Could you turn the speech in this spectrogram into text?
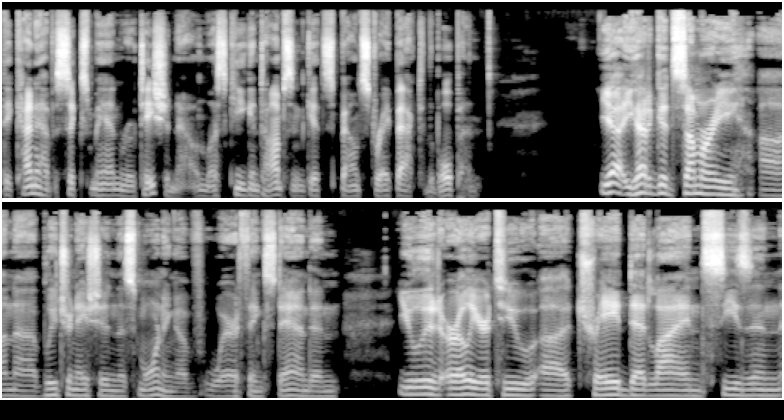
they kind of have a six man rotation now, unless Keegan Thompson gets bounced right back to the bullpen. Yeah, you had a good summary on uh, Bleacher Nation this morning of where things stand, and you alluded earlier to uh, trade deadline season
